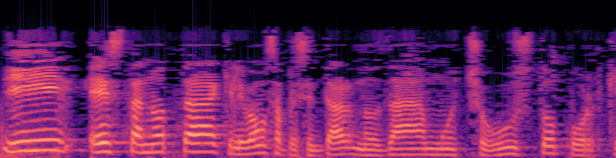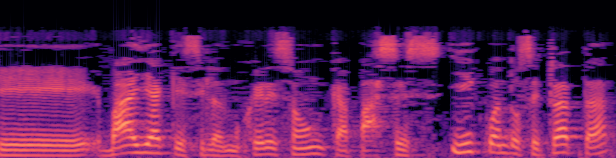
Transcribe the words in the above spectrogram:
Y esta nota que le vamos a presentar nos da mucho gusto porque vaya que si las mujeres son capaces y cuando se trata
